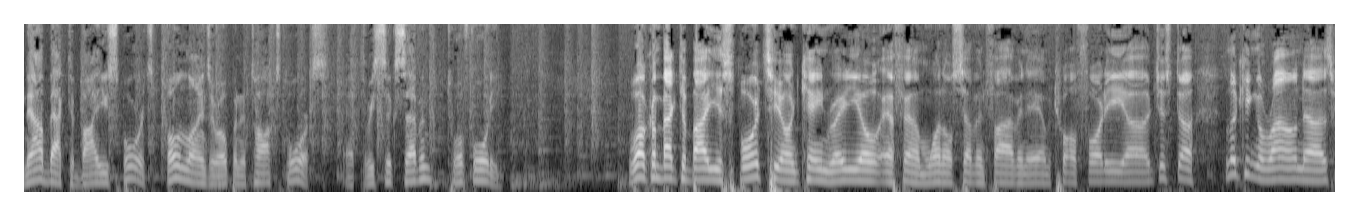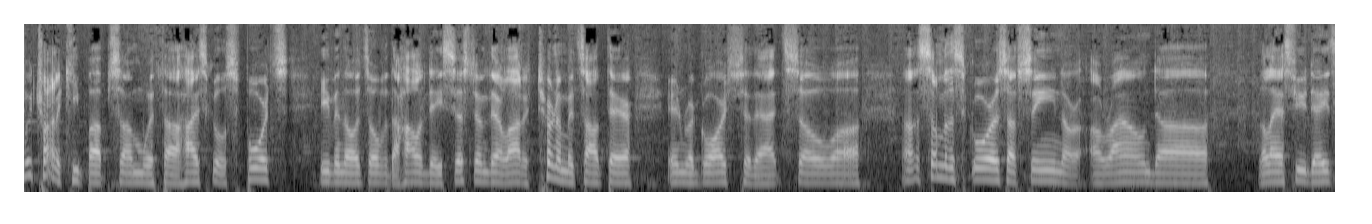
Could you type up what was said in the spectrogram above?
Now back to Bayou Sports. Phone lines are open to talk sports at 367 1240. Welcome back to Bayou Sports here on Kane Radio, FM 1075 and AM 1240. Uh, just uh, looking around uh, as we're trying to keep up some with uh, high school sports, even though it's over the holiday system. There are a lot of tournaments out there in regards to that. So uh, uh, some of the scores I've seen are around the last few days.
